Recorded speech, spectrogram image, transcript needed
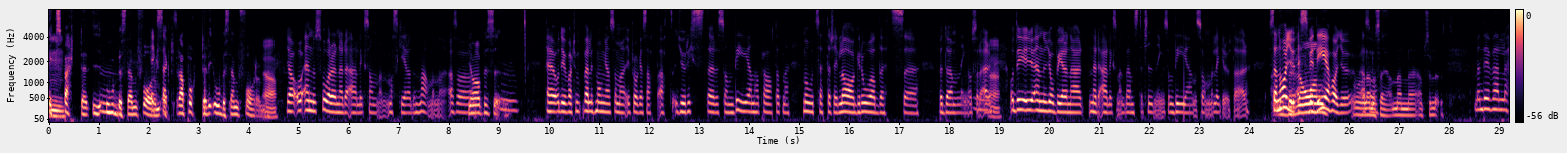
Experter i Mm. obestämd form Exakt. och rapporter i obestämd form. Ja. Ja och ännu svårare när det är liksom maskerade namn. Alltså, Ja, precis. Mm. Eh, och det har varit väldigt många som har ifrågasatt att jurister som DN har pratat med motsätter sig lagrådets eh, bedömning och sådär. Ja. Och det är ju ännu jobbigare när, när det är liksom en vänstertidning som DN som lägger ut det här. Sen har ju SvD har ju, Får man alltså, säga, men eh, absolut. Men det är väl,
